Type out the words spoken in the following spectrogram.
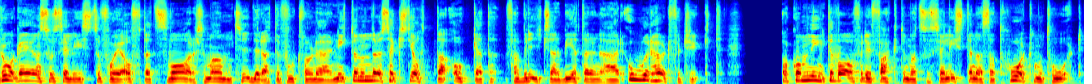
Frågar jag en socialist så får jag ofta ett svar som antyder att det fortfarande är 1968 och att fabriksarbetaren är oerhört förtryckt. Och om det inte var för det faktum att socialisterna satt hårt mot hårt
